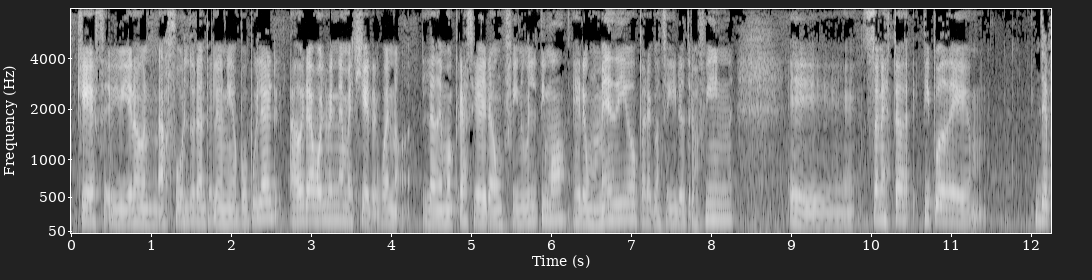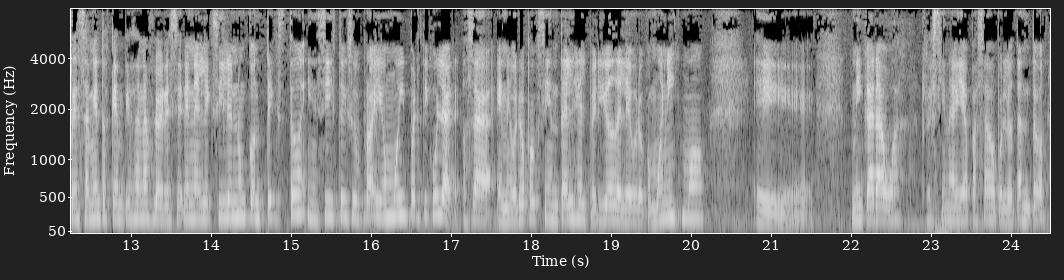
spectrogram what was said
que se vivieron a full durante la Unidad Popular, ahora vuelven a emerger. Bueno, la democracia era un fin último, era un medio para conseguir otro fin. Eh, son estos tipos de, de pensamientos que empiezan a florecer en el exilio en un contexto, insisto y subrayo, muy particular. O sea, en Europa Occidental es el periodo del eurocomunismo, eh, Nicaragua recién había pasado, por lo tanto,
